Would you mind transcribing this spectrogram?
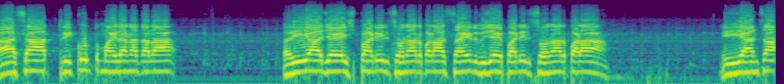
असा त्रिकूट मैदानात आला. रिया जयेश पाटील सोनारपाडा साहिल विजय पाटील सोनारपाडा. यांचा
